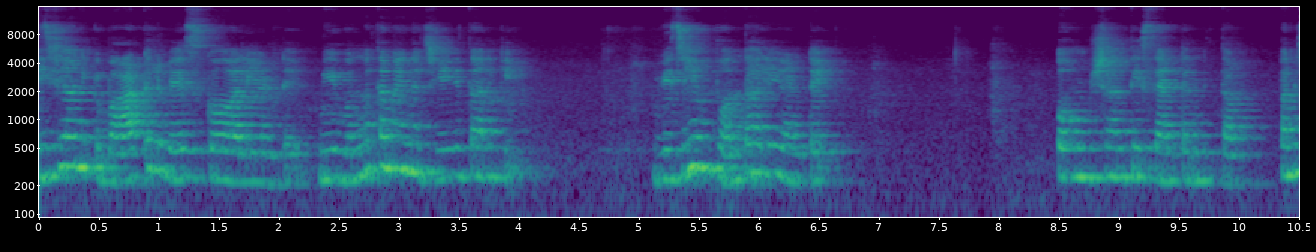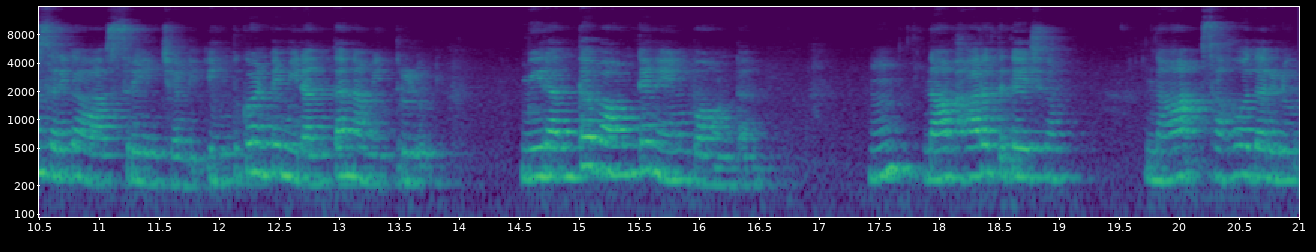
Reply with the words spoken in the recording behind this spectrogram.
విజయానికి బాటలు వేసుకోవాలి అంటే మీ ఉన్నతమైన జీవితానికి విజయం పొందాలి అంటే ఓం శాంతి సెంటర్ని తప్పనిసరిగా ఆశ్రయించండి. ఎందుకంటే మీరంతా నా మిత్రులు. మీరంతా బాగుంటే నేను బాగుంటాను. నా భారతదేశం నా సహోదరులు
